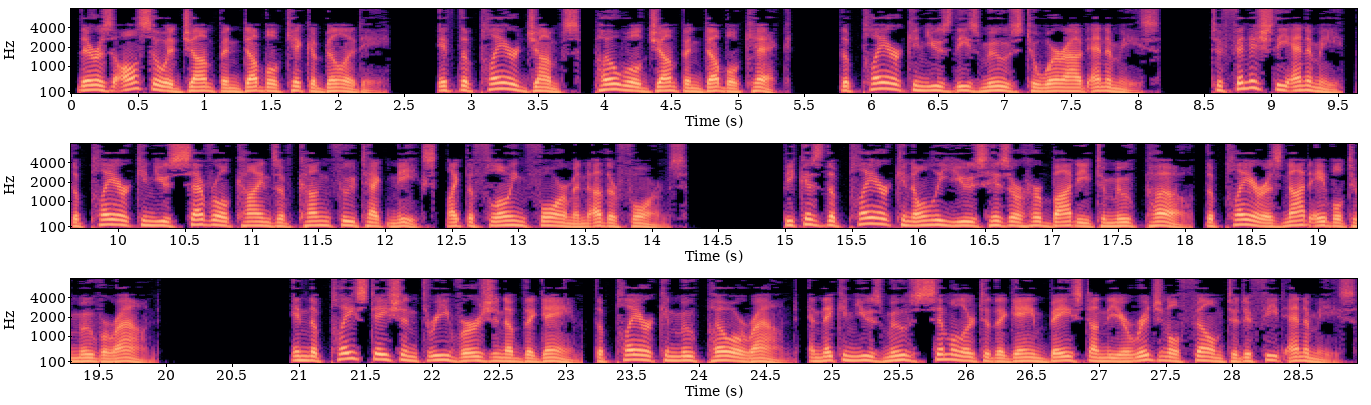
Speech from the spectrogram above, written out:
There is also a jump and double kick ability. If the player jumps, Po will jump and double kick. The player can use these moves to wear out enemies. To finish the enemy, the player can use several kinds of kung fu techniques, like the flowing form and other forms. Because the player can only use his or her body to move Po, the player is not able to move around. In the PlayStation 3 version of the game, the player can move Po around, and they can use moves similar to the game based on the original film to defeat enemies.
